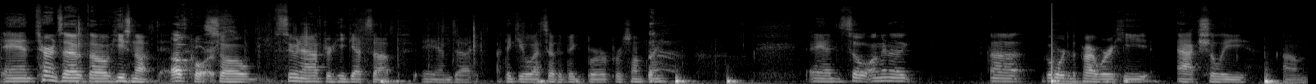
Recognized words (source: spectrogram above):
And turns out, though, he's not dead. Of course. So soon after, he gets up, and uh, I think he lets out a big burp or something. and so I'm gonna uh, go forward to the part where he actually um,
